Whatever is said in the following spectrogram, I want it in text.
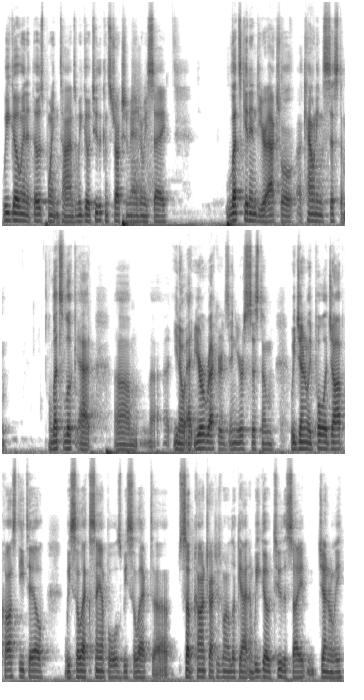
We go in at those point in times and we go to the construction manager and we say, let's get into your actual accounting system. Let's look at um, uh, you know at your records in your system. We generally pull a job cost detail. We select samples. We select uh, subcontractors we want to look at, and we go to the site. Generally,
